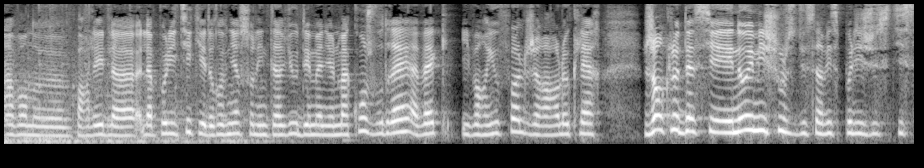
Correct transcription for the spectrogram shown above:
Avant de parler de la, politique et de revenir sur l'interview d'Emmanuel Macron, je voudrais, avec Yvan Rioufol, Gérard Leclerc, Jean-Claude Dacier et Noémie Schulz du service police-justice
